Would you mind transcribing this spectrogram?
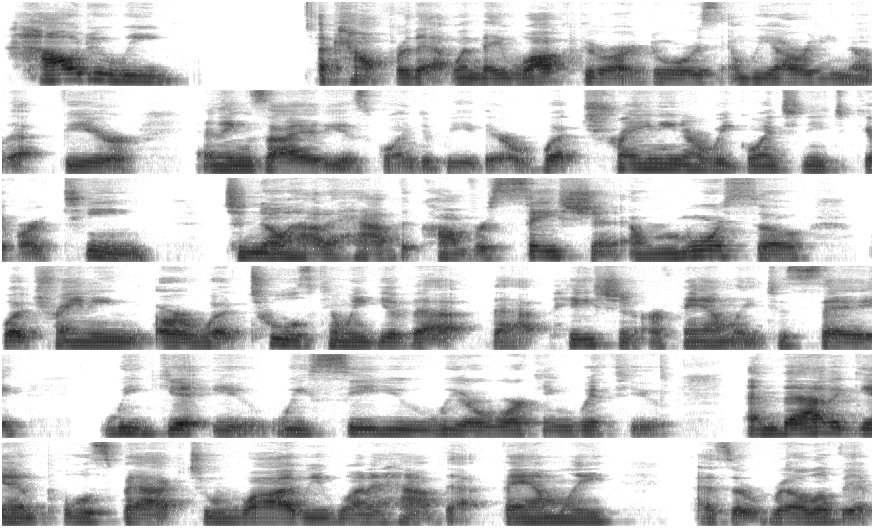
How do we account for that when they walk through our doors and we already know that fear and anxiety is going to be there? What training are we going to need to give our team to know how to have the conversation and more so what training or what tools can we give that that patient or family to say we get you. We see you. We are working with you. And that again pulls back to why we want to have that family as a relevant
